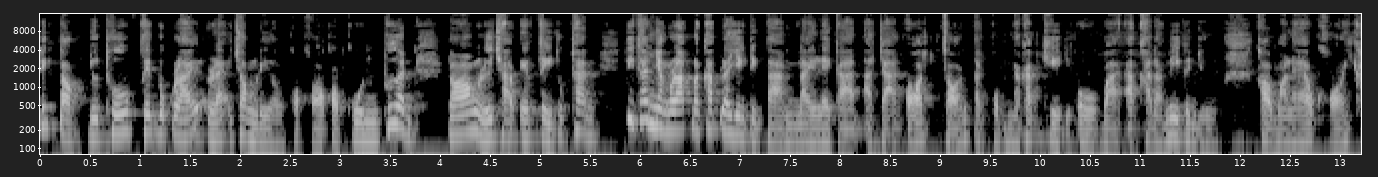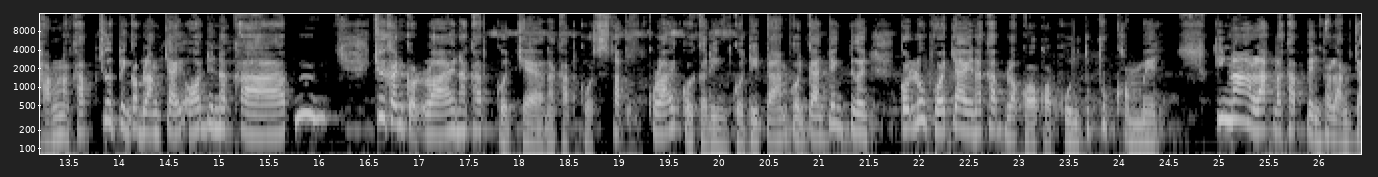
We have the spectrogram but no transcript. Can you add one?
TikTok YouTube Facebook Live และช่องเดียวก็ขอขอบคุณเพื่อนน้องหรือชาว FC ทุกท่าน ที่ท่านยังรักนะครับและยังติดตามในรายการอาจารย์ออสสอนตัดผมนะครับ KTO by Academy กันอยู่ เข้ามาแล้วขออีกครั้งนะครับ ช่วยเป็นกำลังใจออสด้วยนะครับช่วยกันกดไลค์นะครับ กดแชร์นะครับ กด Subscribe กดกระดิ่ง กดติดตาม กดการแจ้งเตือน กดรูปหัวใจนะครับ เราขอขอบคุณทุกๆ คอมเมนต์ที่น่ารักนะครับ เป็นพลังใจ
